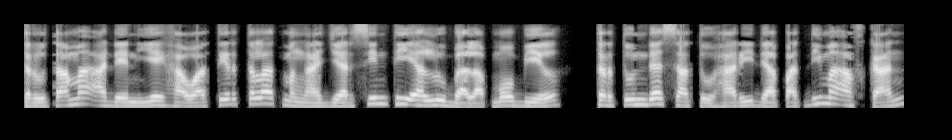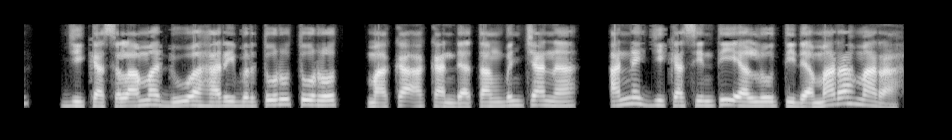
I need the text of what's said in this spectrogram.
terutama Aden Ye khawatir telat mengajar Cynthia Lu balap mobil, tertunda satu hari dapat dimaafkan, jika selama dua hari berturut-turut, maka akan datang bencana, aneh jika Cynthia Lu tidak marah-marah.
